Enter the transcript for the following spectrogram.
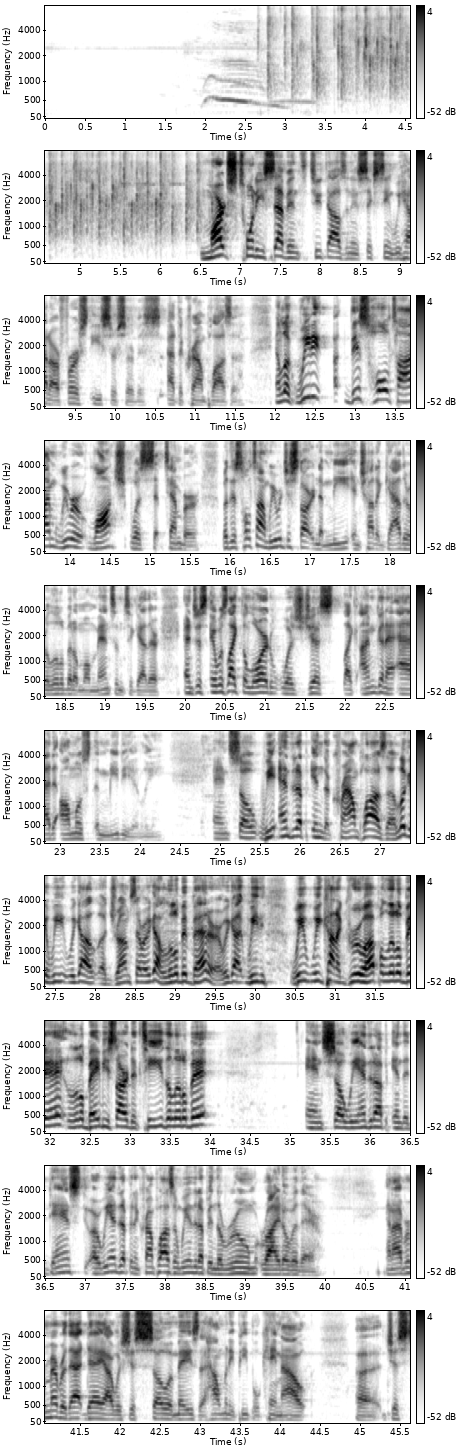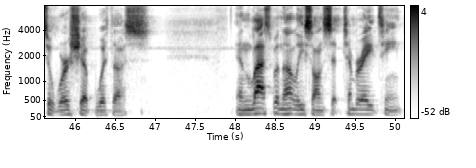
March 27th, 2016, we had our first Easter service at the Crowne Plaza. And look, we did uh, this whole time we were launch was September, but this whole time we were just starting to meet and try to gather a little bit of momentum together. And just it was like the Lord was just like, I'm gonna add almost immediately. And so we ended up in the Crowne Plaza. Look at we we got a drum set. We got a little bit better. We got we we we kind of grew up a little bit. A little baby started to teeth a little bit. And so we ended up in the dance, or we ended up in the Crowne Plaza, and we ended up in the room right over there. And I remember that day, I was just so amazed at how many people came out uh, just to worship with us. And last but not least, on September 18th,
